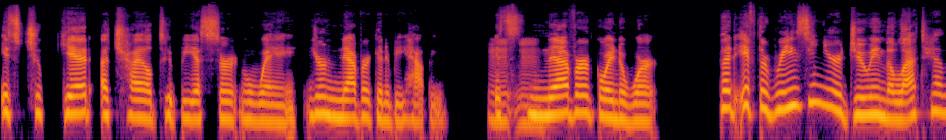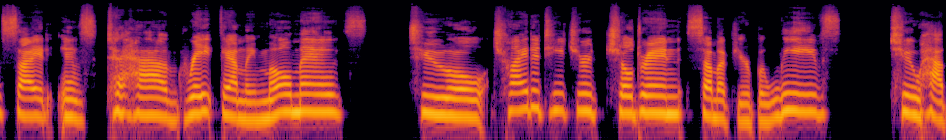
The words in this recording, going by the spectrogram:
is to get a child to be a certain way. You're never going to be happy. Mm-mm. It's never going to work. But if the reason you're doing the left hand side is to have great family moments, to try to teach your children some of your beliefs, to have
